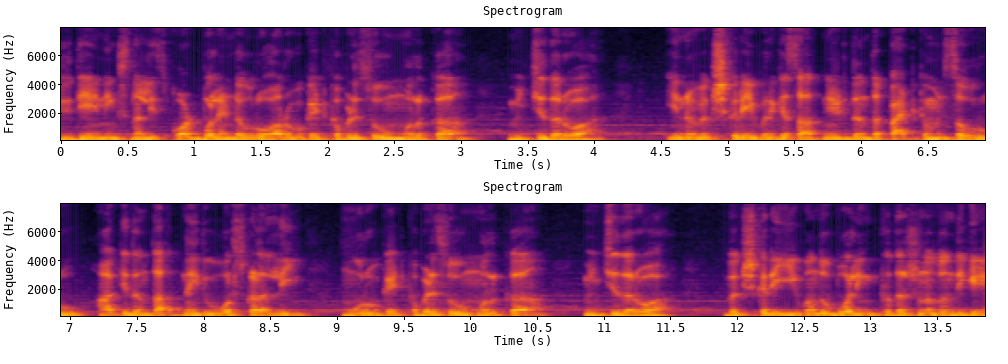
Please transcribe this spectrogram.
ದ್ವಿತೀಯ ಇನ್ನಿಂಗ್ಸ್ನಲ್ಲಿ ಸ್ಕಾಟ್ ಬೊಲೆಂಡ್ ಅವರು ಆರು ವಿಕೆಟ್ ಕಬಳಿಸುವ ಮೂಲಕ ಮಿಂಚಿದರು. ಇನ್ನು ವೀಕ್ಷಕರೇ, ಇವರಿಗೆ ಸಾಥ್ ನೀಡಿದಂಥ ಪ್ಯಾಟ್ ಕಮಿನ್ಸ್ ಅವರು ಹಾಕಿದಂಥ ಹದಿನೈದು ಓವರ್ಸ್ಗಳಲ್ಲಿ ಮೂರು ವಿಕೆಟ್ ಕಬಳಿಸುವ ಮೂಲಕ ಮಿಂಚಿದರು. ವೀಕ್ಷಕರೇ, ಈ ಒಂದು ಬೌಲಿಂಗ್ ಪ್ರದರ್ಶನದೊಂದಿಗೆ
